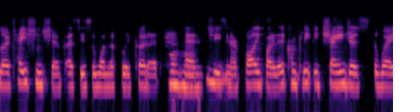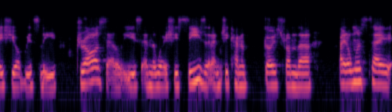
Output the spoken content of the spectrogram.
flirtationship as you so wonderfully put it Mhm. and she's you know falling for it it completely changes the way she obviously draws Heloise and the way she sees it and she kind of goes from the I'd almost say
